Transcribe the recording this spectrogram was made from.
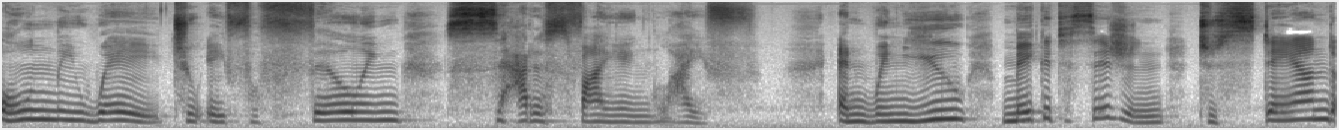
only way to a fulfilling, satisfying life. And when you make a decision to stand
